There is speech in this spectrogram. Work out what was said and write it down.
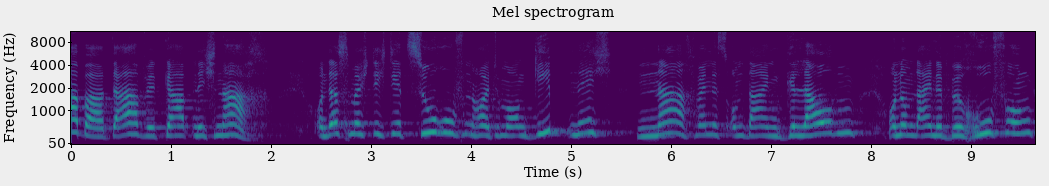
Aber David gab nicht nach. Und das möchte ich dir zurufen heute Morgen. Gib nicht nach, wenn es um deinen Glauben und um deine Berufung,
